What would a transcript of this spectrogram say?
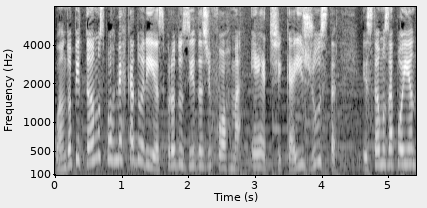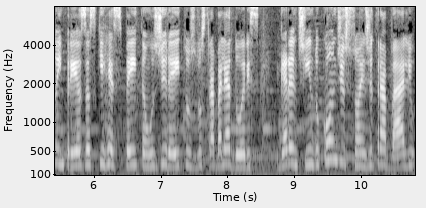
quando optamos por mercadorias produzidas de forma ética e justa, estamos apoiando empresas que respeitam os direitos dos trabalhadores, garantindo condições de trabalho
